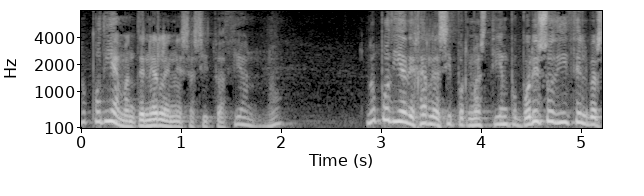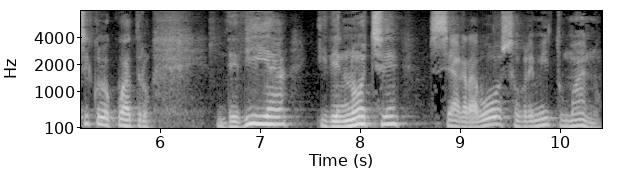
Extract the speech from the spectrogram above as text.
No podía mantenerla en esa situación, ¿no? No podía dejarla así por más tiempo. Por eso dice el versículo 4, de día y de noche se agravó sobre mí tu mano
